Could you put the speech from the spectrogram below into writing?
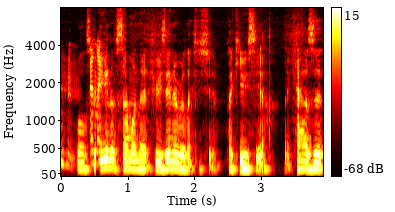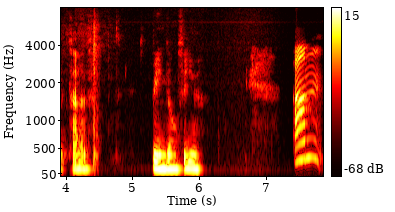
Mhm. Well, speaking of someone that who's in a relationship, like you, Thea, like how's it kind of been going for you? Um,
